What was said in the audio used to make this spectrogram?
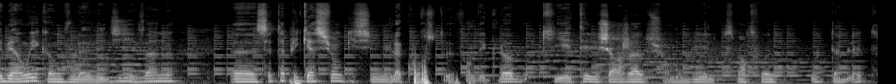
Eh bien oui, comme vous l'avez dit Evan, euh, cette application qui simule la course de Vendée Globe, qui est téléchargeable sur mobile, smartphone ou tablette,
